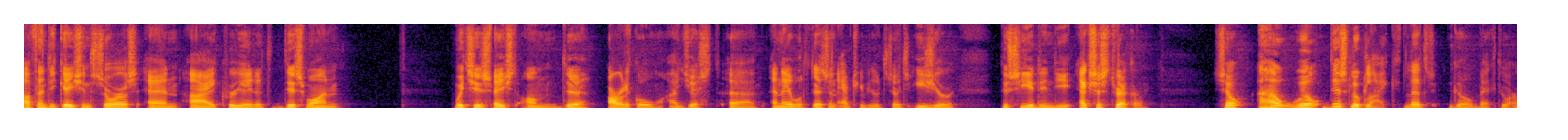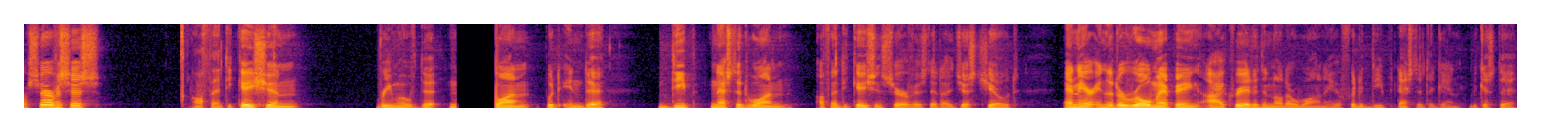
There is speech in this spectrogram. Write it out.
authentication source, and I created this one, which is based on the article. I just uh, enabled it as an attribute so it's easier to see it in the access tracker. So how will this look like? Let's go back to our services, authentication, remove the one, put in the deep nested one authentication service that I just showed. And here in the role mapping, I created another one here for the deep nested again, because the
